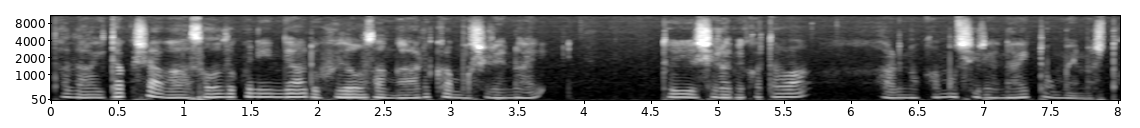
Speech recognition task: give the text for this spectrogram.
ただ委託者が相続人である不動産があるかもしれないという調べ方はあるのかもしれないと思いました。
